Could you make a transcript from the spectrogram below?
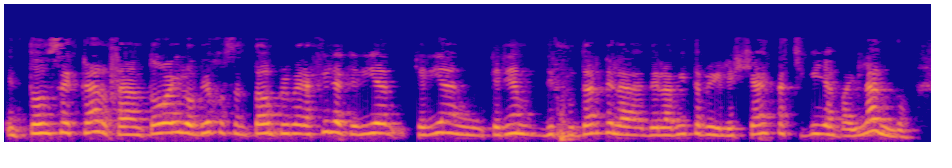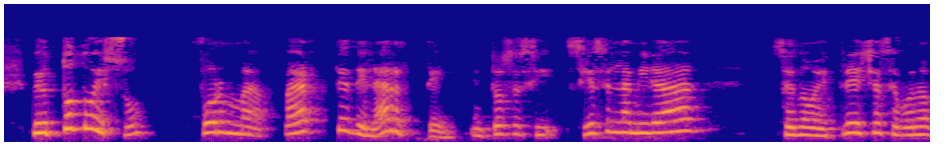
Entonces, claro, estaban todos ahí los viejos sentados en primera fila, querían, querían, querían disfrutar de la, de la vista privilegiada de estas chiquillas bailando. Pero todo eso forma parte del arte. Entonces, si, si esa es la mirada, se nos estrecha, se pone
